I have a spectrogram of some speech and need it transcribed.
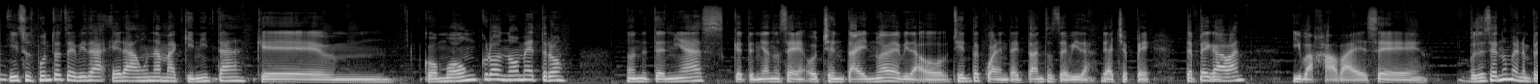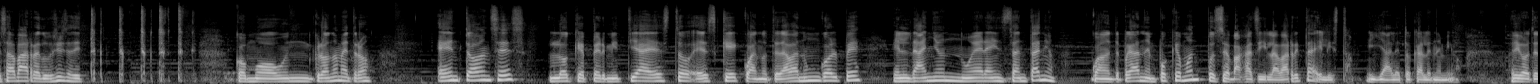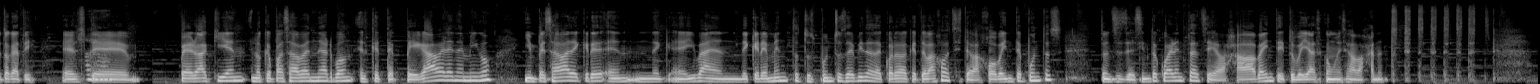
Y sus puntos de vida era una maquinita que... mm, como un cronómetro donde tenías, que tenías, no sé, 89 de vida o 140 y tantos de vida de HP. Te pegaban y bajaba ese... Pues ese número empezaba a reducirse así, tuc, tuc, tuc, como un cronómetro. Entonces, lo que permitía esto es que cuando te daban un golpe, el daño no era instantáneo. Cuando te pegan en Pokémon, pues se baja así la barrita y listo. Y ya le toca al enemigo. Digo, te toca a ti. Este. Pero aquí en lo que pasaba en Airborne es que te pegaba el enemigo y empezaba a decre- en- de- eh, iba en decremento tus puntos de vida de acuerdo a que te bajó. Si te bajó 20 puntos, entonces de 140 se bajaba a 20 y tú veías cómo se iba bajando. Tu, tu, tu.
